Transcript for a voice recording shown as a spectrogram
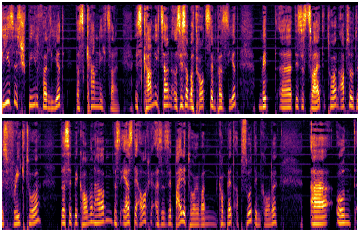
dieses Spiel verliert, das kann nicht sein. Es kann nicht sein, es ist aber trotzdem passiert, mit äh, dieses zweite Tor, ein absolutes Freak-Tor, das sie bekommen haben. Das erste auch, also beide Tore waren komplett absurd im Grunde. Äh, und äh,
